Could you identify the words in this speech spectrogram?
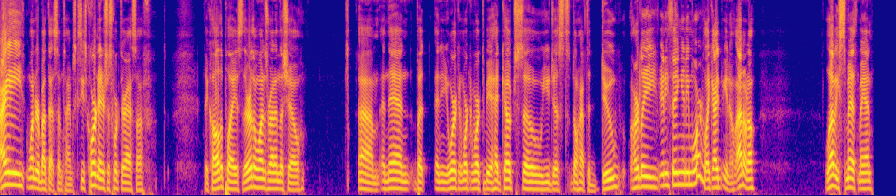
I wonder about that sometimes because these coordinators just work their ass off. They call the plays. They're the ones running the show. Um, and then, but, and you work and work and work to be a head coach. So you just don't have to do hardly anything anymore. Like I, you know, I don't know. Lovie Smith, man,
